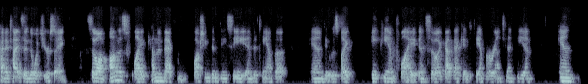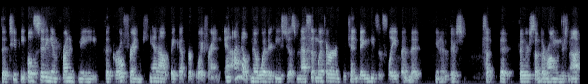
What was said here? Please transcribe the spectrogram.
kind of ties into what you're saying. So I'm on this flight coming back from Washington, D.C. into Tampa, and it was like 8 p.m. flight. And so I got back into Tampa around 10 p.m. And the two people sitting in front of me, the girlfriend cannot wake up her boyfriend. And I don't know whether he's just messing with her and pretending he's asleep and that, you know, there's some, that there's something wrong when there's not.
